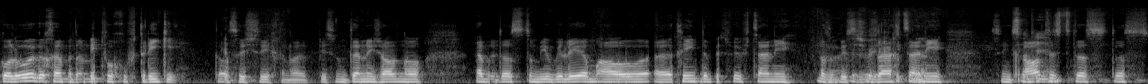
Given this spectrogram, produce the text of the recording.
schauen können wir dann Mittwoch auf die Rigi. Das ist sicher noch etwas. Und dann ist halt noch, eben, dass zum Jubiläum auch äh, Kinder bis 15, also Ja, bis das ist wichtig, 16 sind So gratis, dass, dass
